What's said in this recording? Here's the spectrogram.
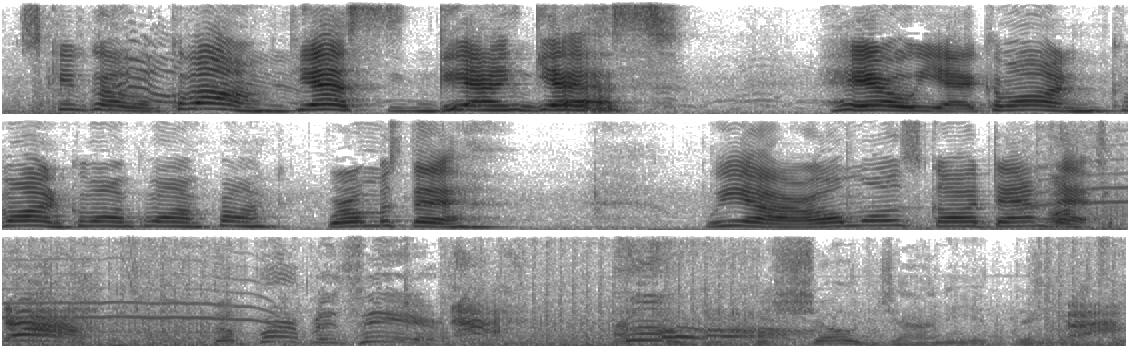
Let's keep going. Come on. Yes, gang, yes. Hell yeah. Come on, come on, come on, come on, come on. We're almost there. We are almost goddamn there. Ah! The perp is here! I think you could show Johnny a thing or two.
